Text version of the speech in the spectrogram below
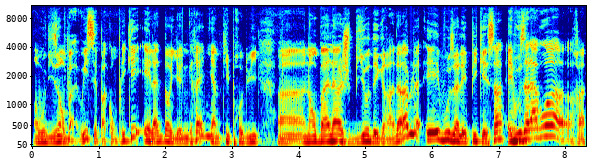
en vous disant bah oui, c'est pas compliqué. Et là-dedans, il y a une graine, il y a un petit produit, un, un emballage biodégradable, et vous allez piquer ça et vous allez avoir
